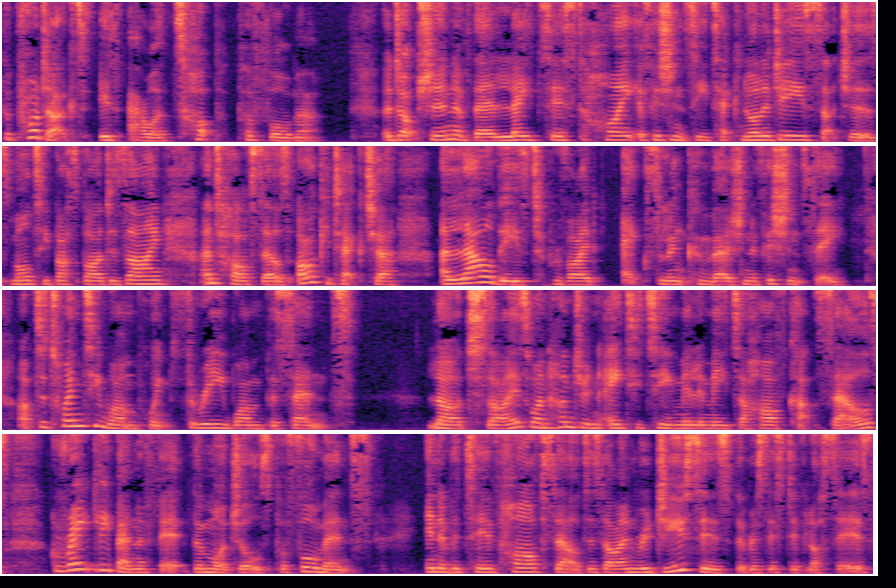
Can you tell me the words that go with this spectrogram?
the product is our top performer. Adoption of their latest high efficiency technologies such as multi-bus bar design and half cells architecture allow these to provide excellent conversion efficiency, up to 21.31%. Large size 182mm half cut cells greatly benefit the module's performance. Innovative half cell design reduces the resistive losses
